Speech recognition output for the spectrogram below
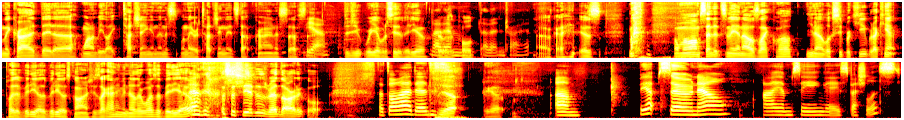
When they cried, they'd uh, want to be like touching, and then when they were touching, they'd stop crying and stuff. So. Yeah. Did you were you able to see the video, I or was didn't, it pulled? I didn't try it. Oh, okay, it was. My, well, my mom sent it to me, and I was like, "Well, you know, it looks super cute, but I can't play the video. The video's gone." She's like, "I didn't even know there was a video." Oh, gosh. so she had just read the article. That's all I did. Yeah, yeah. Um, but yep. So now I am seeing a specialist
